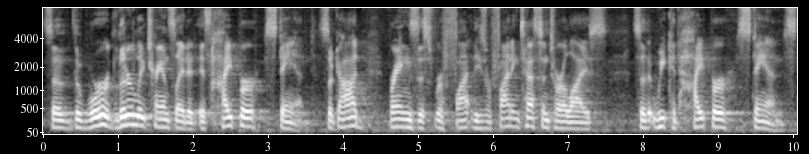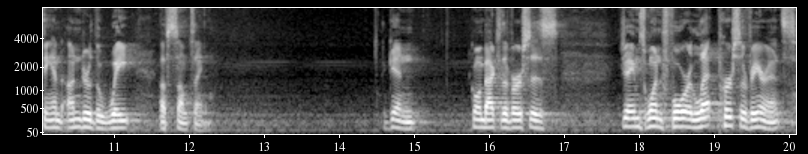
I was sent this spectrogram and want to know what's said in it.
So the word literally translated is hyper stand. So God brings this refi- these refining tests into our lives so that we could hyper stand, stand under the weight of something. Again, going back to the verses, James 1 4, let perseverance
